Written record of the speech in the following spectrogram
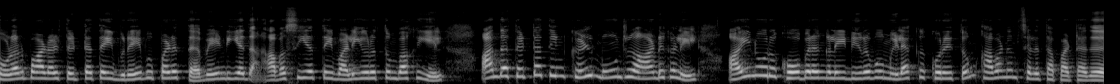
தொடர்பாடல் திட்டத்தை விரைவுபடுத்த வேண்டியதன் அவசியத்தை வலியுறுத்தும் வகையில் அந்த திட்டத்தின் கீழ் மூன்று ஆண்டுகளில் ஐநூறு கோபுரங்களை நிறுவும் இலக்கு குறித்தும் கவனம் செலுத்தப்பட்டது.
